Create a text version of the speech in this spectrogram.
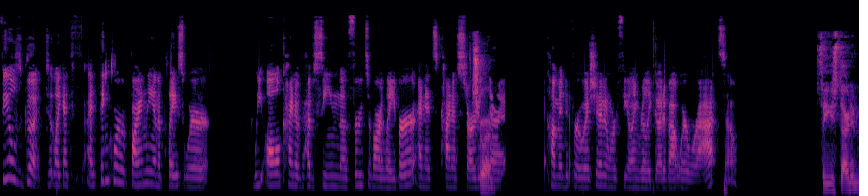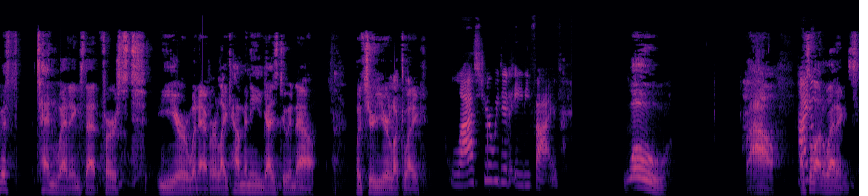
feels good. To, like I, I think we're finally in a place where we all kind of have seen the fruits of our labor, and it's kind of starting Sure. to come into fruition, and we're feeling really good about where we're at. So So you started with ten weddings that first year or whatever. Like, how many you guys doing now? What's your year look like? last year we did 85. Whoa! Wow, that's a lot of weddings.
